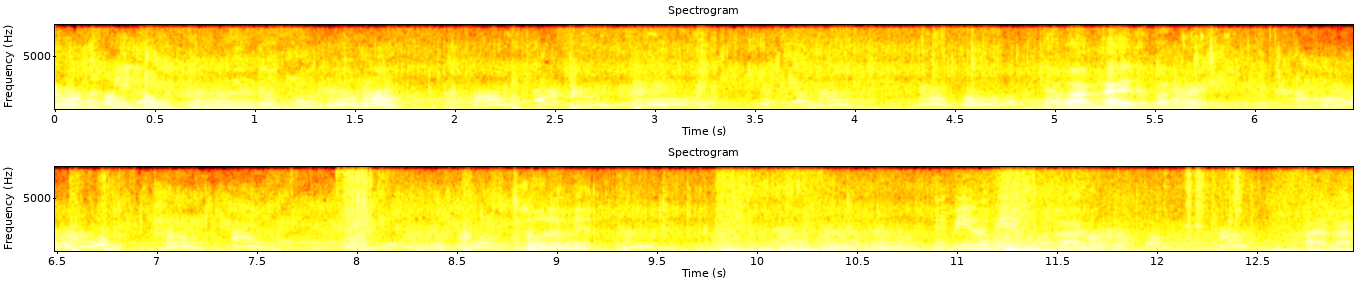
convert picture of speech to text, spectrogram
รู้สึกพี่รู้ถูกเลยรู้ถูก บังให้จะบังให้รู้เลยพี่ไม่มีแล้วพี่หมดละไปละ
